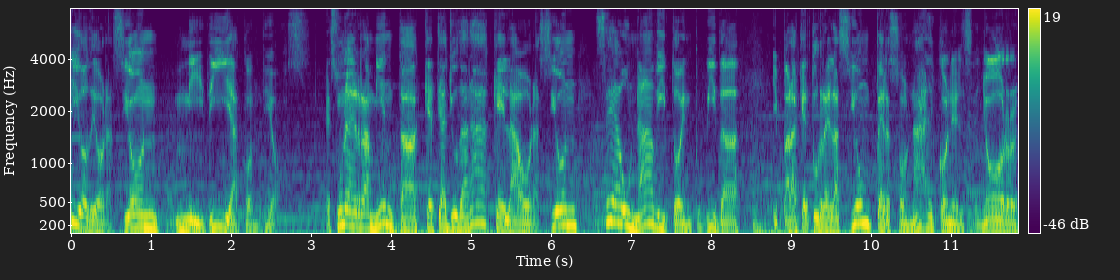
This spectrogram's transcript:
Diario de oración, mi día con Dios. Es una herramienta que te ayudará a que la oración sea un hábito en tu vida y para que tu relación personal con el Señor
